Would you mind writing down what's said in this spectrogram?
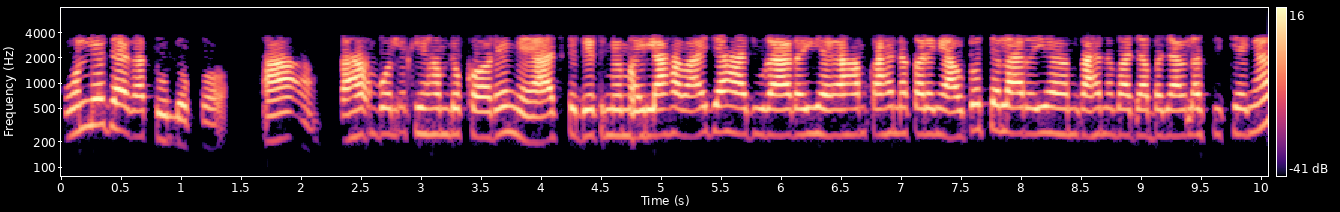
कौन ले जाएगा तू लोग को? हाँ तो हम बोले कि हम लोग करेंगे। आज के डेट में महिला हवाई जहाज़ उड़ा रही है, हम काहे न करेंगे? ऑटो चला रही है, हम काहे न बाजा बजावला सीखेंगे?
